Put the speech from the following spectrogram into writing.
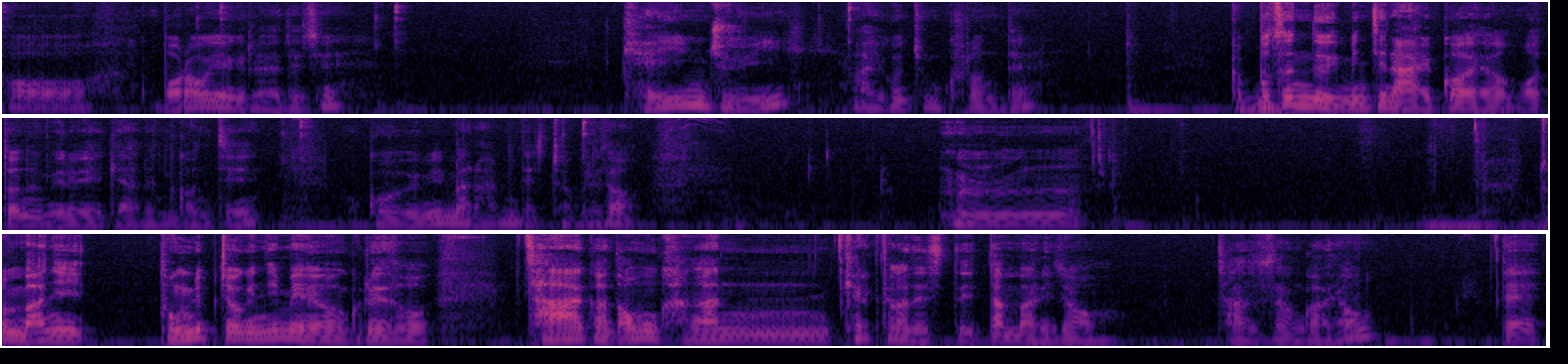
어 뭐라고 얘기를 해야 되지? 개인주의? 아 이건 좀 그런데 그러니까 무슨 의미인지는 알 거예요. 어떤 의미로 얘기하는 건지 뭐그 의미만 하면 됐죠. 그래서 음, 좀 많이 독립적인 힘이에요. 그래서 자아가 너무 강한 캐릭터가 될 수도 있단 말이죠. 자수성가 형. 근데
